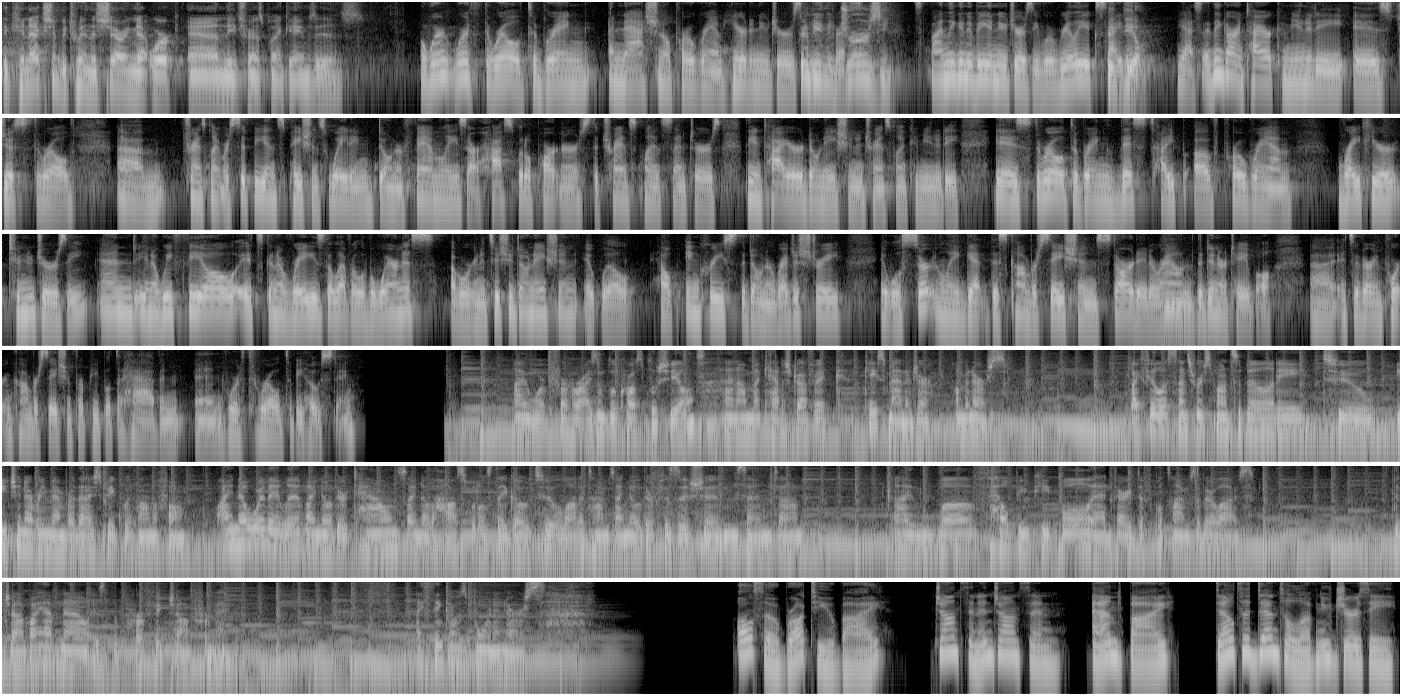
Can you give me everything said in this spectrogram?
The connection between the sharing network and the transplant games is? Well, we're, we're thrilled to bring a national program here to New Jersey. It's going to be in New. Jersey. It's finally going to be in New Jersey. We're really excited. Big deal. Yes, I think our entire community is just thrilled. Um, transplant recipients, patients waiting, donor families, our hospital partners, the transplant centers, the entire donation and transplant community is thrilled to bring this type of program right here to New Jersey. And, you know, we feel it's going to raise the level of awareness of organ and tissue donation. It will help increase the donor registry. It will certainly get this conversation started around mm. the dinner table. Uh, it's a very important conversation for people to have, and, and we're thrilled to be hosting. I work for Horizon Blue Cross Blue Shield, and I'm a catastrophic case manager. I'm a nurse. I feel a sense of responsibility to each and every member that I speak with on the phone. I know where they live, I know their towns, I know the hospitals they go to. A lot of times I know their physicians, and um, I love helping people at very difficult times of their lives. The job I have now is the perfect job for me. I think I was born a nurse. Also brought to you by Johnson & Johnson and by Delta Dental of New Jersey,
